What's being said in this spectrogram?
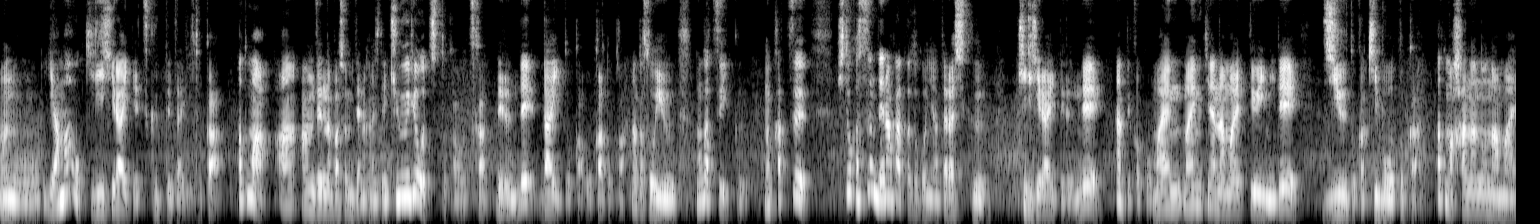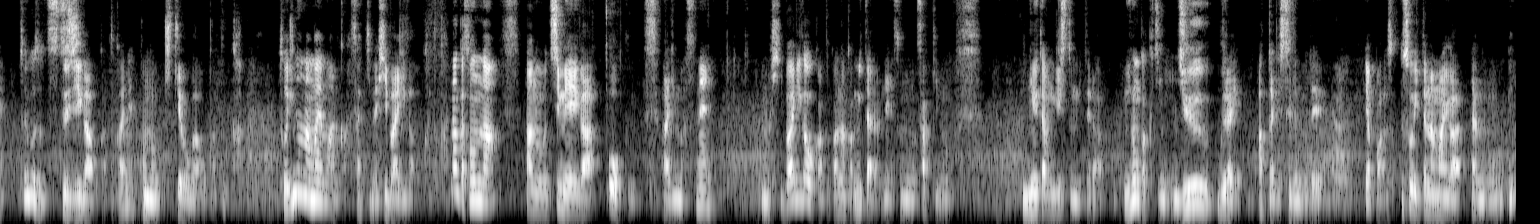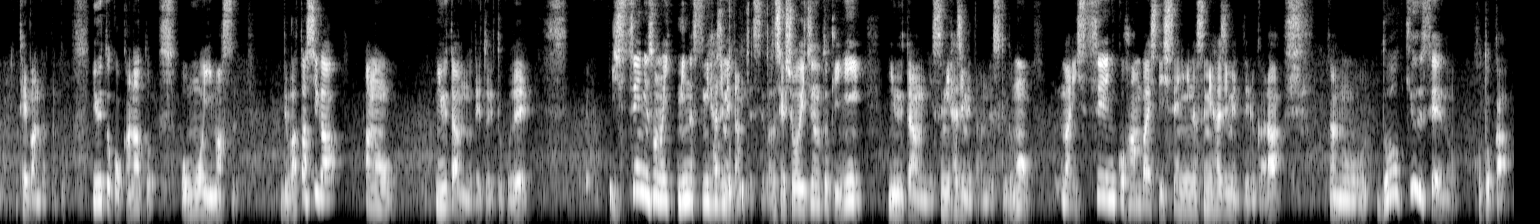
あの、山を切り開いて作ってたりとか、あとまあ、安全な場所みたいな感じで、丘陵地とかを使ってるんで、台とか丘とか、なんかそういうのがついくの、かつ、人が住んでなかったとこに新しく切り開いてるんで、なんていうかこう前、前向きな名前っていう意味で、自由とか希望とか、あとまあ花の名前、それこそツツジが丘とかね、この桔梗が丘とか、鳥の名前もあるか、さっきのひばりが丘とか、なんかそんな、あの、地名が多くありますね。ひばりが丘とかなんか見たらね、そのさっきのニュータウンリスト見たら、日本各地に10ぐらいあったりするので、やっぱそういった名前があの定番だったというとこかなと思います。で、私があのニュータウンの出というとこで、一斉にそのみんな住み始めたんですよ。私が小1の時にニュータウンに住み始めたんですけども、まあ一斉にこう販売して一斉にみんな住み始めてるから、あの、同級生の子とか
